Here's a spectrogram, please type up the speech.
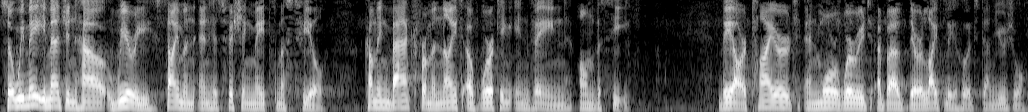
So we may imagine how weary Simon and his fishing mates must feel, coming back from a night of working in vain on the sea. They are tired and more worried about their livelihood than usual.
